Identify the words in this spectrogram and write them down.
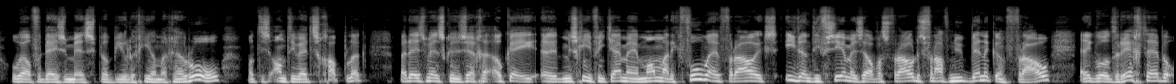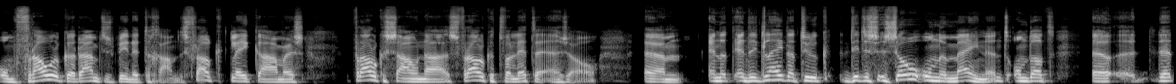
Hoewel voor deze mensen speelt biologie helemaal geen rol, want het is antiwetenschappelijk. Maar deze mensen kunnen zeggen, oké, eh, misschien vind jij mij een man, maar ik voel mij een vrouw. Ik identificeer mezelf als vrouw, dus vanaf nu ben ik een vrouw. En ik wil het recht hebben om vrouwelijke ruimtes binnen te gaan. Dus vrouwelijke kleedkamers, vrouwelijke sauna's, vrouwelijke toiletten en zo. Ehm, en, dat, en dit leidt natuurlijk, dit is zo ondermijnend, omdat dat,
